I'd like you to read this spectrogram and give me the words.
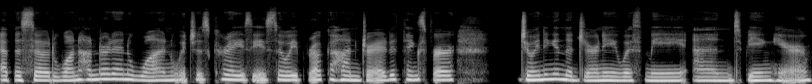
episode 101, which is crazy. So we broke 100. Thanks for joining in the journey with me and being here.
